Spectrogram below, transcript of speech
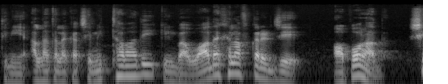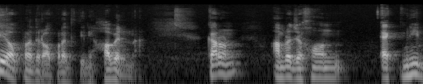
তিনি আল্লাহ তালার কাছে মিথ্যাবাদী কিংবা ওয়াদা খেলাফকারের যে অপরাধ, সেই অপরাধের অপরাধী তিনি হবেন না। কারণ আমরা যখন এক মিনিট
